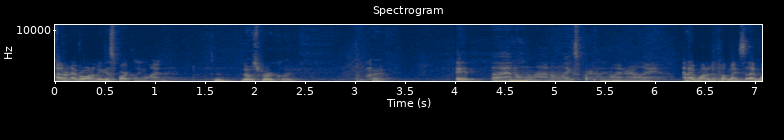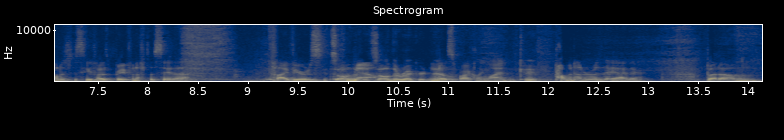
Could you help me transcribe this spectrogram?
I don't ever want to make a sparkling wine. No sparkling. Okay. It. I don't. I don't like sparkling wine really. And I wanted to put my. I wanted to see if I was brave enough to say that. Five years It's on. now. It's on the record now. No sparkling wine. Okay. Probably not a rosé either. But um,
